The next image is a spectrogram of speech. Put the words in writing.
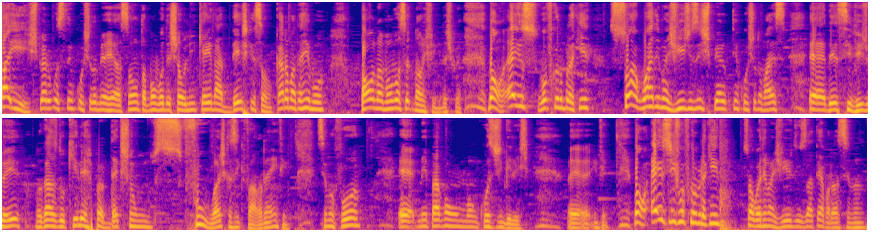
Tá aí, espero que você tenha curtido a minha reação, tá bom? Vou deixar o link aí na descrição. Caramba, até rimou. Pau na mão você. Não, enfim, deixa eu ver. Bom, é isso. Vou ficando por aqui. Só aguardem mais vídeos e espero que tenham curtido mais é, desse vídeo aí. No caso do Killer Productions Full, acho que é assim que fala, né? Enfim, se não for, é, me pagam um, um, curso de inglês. É, enfim. Bom, é isso, gente. Vou ficando por aqui. Só aguardem mais vídeos. Até a próxima.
